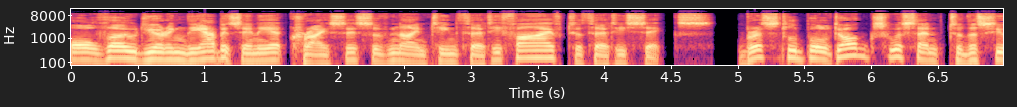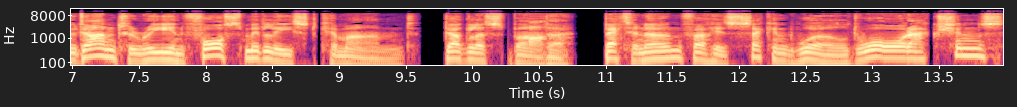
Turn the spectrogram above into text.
although during the Abyssinia crisis of 1935-36, Bristol Bulldogs were sent to the Sudan to reinforce Middle East Command. Douglas Bader, better known for his Second World War actions,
